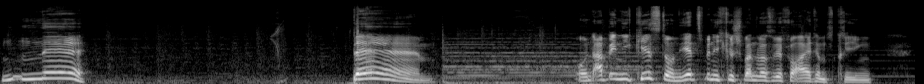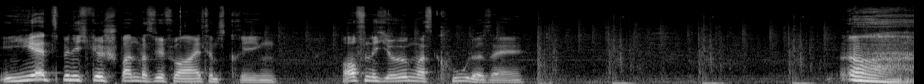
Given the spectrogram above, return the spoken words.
Nee! Bam! Und ab in die Kiste. Und jetzt bin ich gespannt, was wir für Items kriegen. Jetzt bin ich gespannt, was wir für Items kriegen. Hoffentlich irgendwas Cooles, ey. Oh.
